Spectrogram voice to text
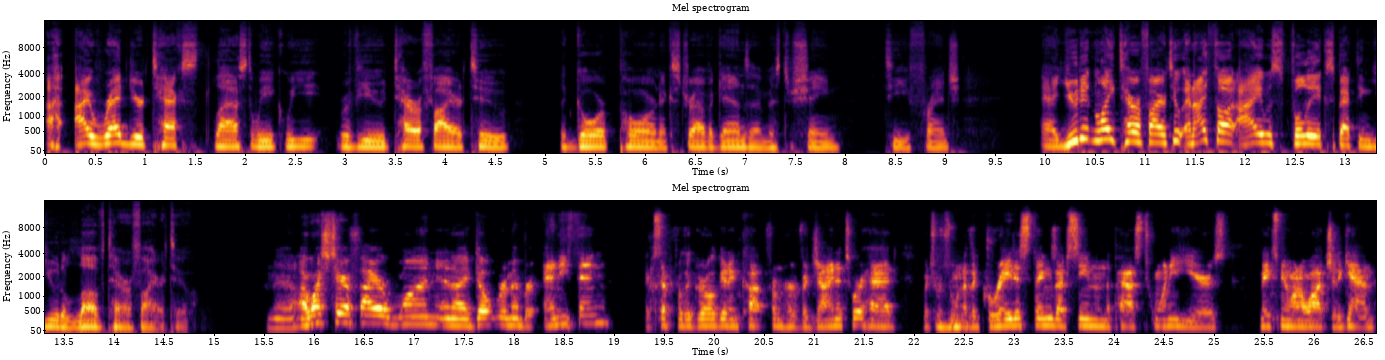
I, I read your text last week. We reviewed Terrifier 2, the gore porn extravaganza, Mr. Shane T. French. And you didn't like Terrifier 2, and I thought I was fully expecting you to love Terrifier 2. No, I watched Terrifier one, and I don't remember anything except for the girl getting cut from her vagina to her head, which was one mm-hmm. of the greatest things I've seen in the past twenty years. Makes me want to watch it again.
